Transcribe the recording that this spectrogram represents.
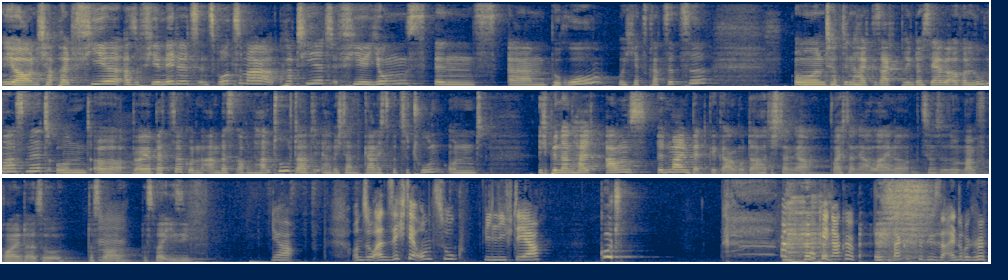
Ja, und ich habe halt vier, also vier Mädels ins Wohnzimmer quartiert, vier Jungs ins ähm, Büro, wo ich jetzt gerade sitze. Und habe denen halt gesagt, bringt euch selber eure Lumas mit und eure, euer Bettzeug und am besten auch ein Handtuch. Da habe ich dann gar nichts mit zu tun. Und ich bin dann halt abends in mein Bett gegangen und da hatte ich dann ja, war ich dann ja alleine, beziehungsweise mit meinem Freund. Also das war, Mhm. das war easy. Ja. Und so an sich der Umzug, wie lief der? Gut. Okay, danke. danke für diese Eindrücke.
